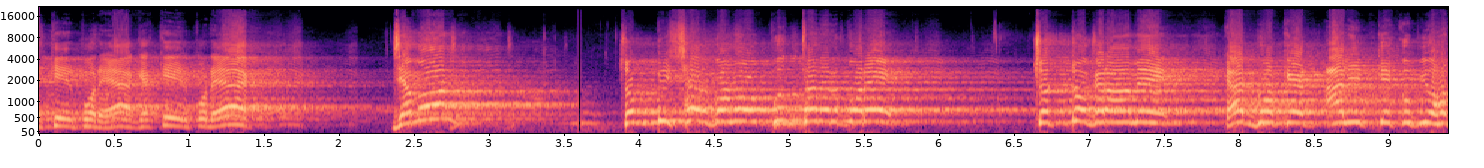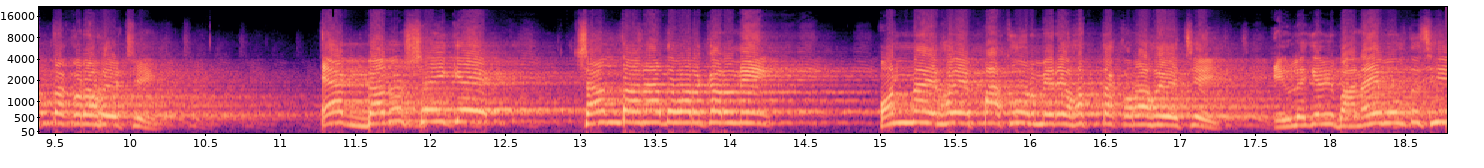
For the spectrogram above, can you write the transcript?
একের পর এক, একের পর এক। যেমন চব্বিশের গণ অভ্যুত্থানের পরে চট্টগ্রামে অ্যাডভোকেট আলিফকে কুপিয়ে হত্যা করা হয়েছে। এক ব্যবসায়ীকে চান্দা না দেওয়ার কারণে অন্যায়ভাবে পাথর মেরে হত্যা করা হয়েছে। এগুলো কি আমি বানাই বলতেছি?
